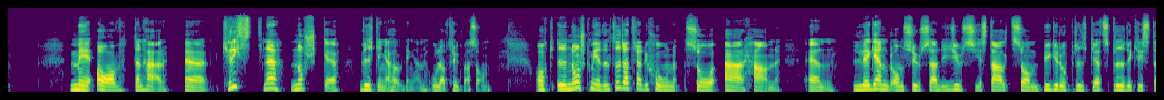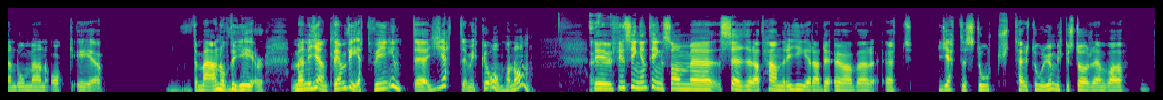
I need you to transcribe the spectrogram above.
med, av den här eh, kristne norske vikingahövdingen Olav Tryggvason. Och i norsk medeltida tradition så är han en legendomsusad ljusgestalt som bygger upp riket, sprider kristendomen och är the man of the year. Men egentligen vet vi inte jättemycket om honom. Det finns ingenting som eh, säger att han regerade över ett jättestort territorium, mycket större än vad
